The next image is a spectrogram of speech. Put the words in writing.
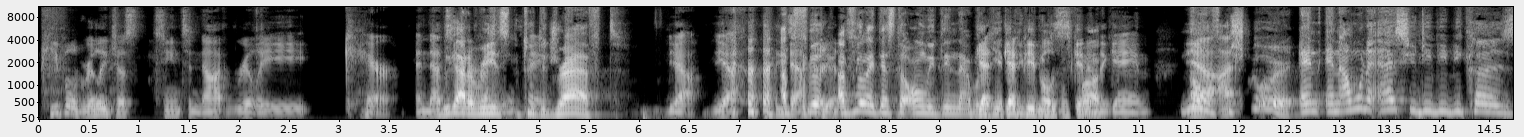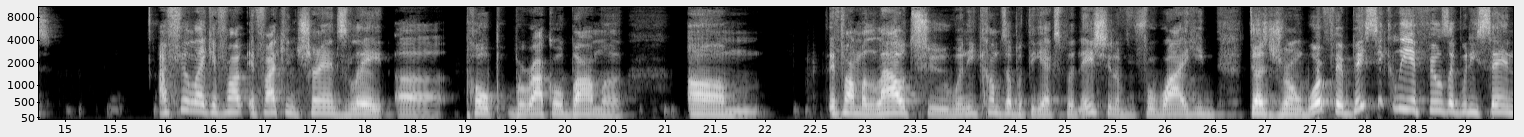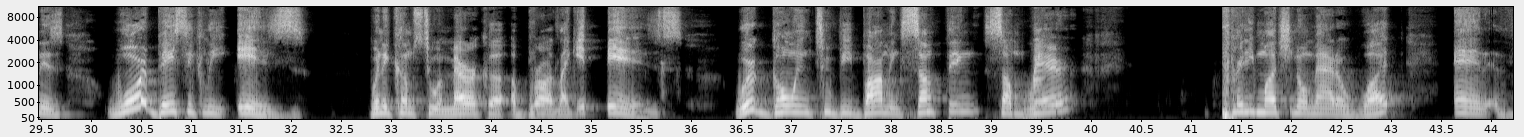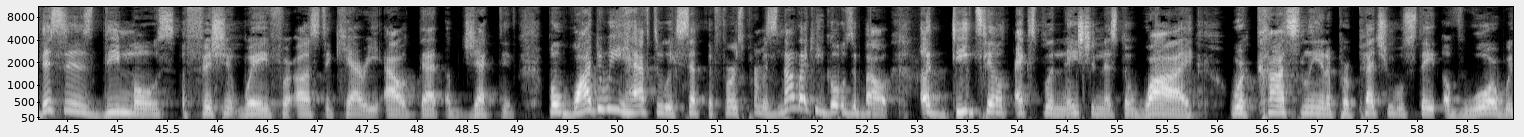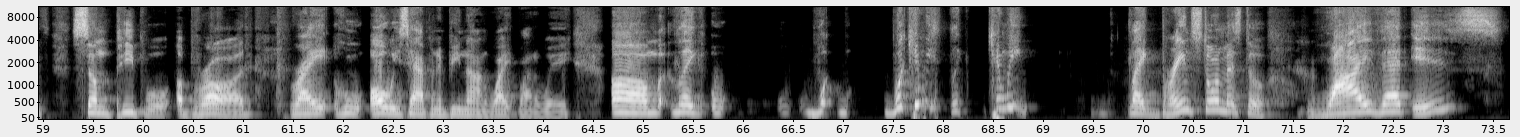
people really just seem to not really care and that's we got to reinstitute the draft yeah, yeah. I, feel, yeah. I feel like that's the only thing that would get, get, get people, people's skin in the game. No, yeah, for I, sure. And and I want to ask you, DB, because I feel like if I if I can translate uh Pope Barack Obama, um, if I'm allowed to, when he comes up with the explanation of for why he does drone warfare, basically it feels like what he's saying is war basically is when it comes to America abroad, like it is. We're going to be bombing something somewhere pretty much no matter what. And this is the most efficient way for us to carry out that objective. But why do we have to accept the first premise? It's not like he goes about a detailed explanation as to why we're constantly in a perpetual state of war with some people abroad, right? Who always happen to be non-white, by the way. Um, like what what can we like can we like brainstorm as to why that is?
